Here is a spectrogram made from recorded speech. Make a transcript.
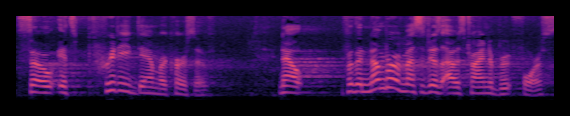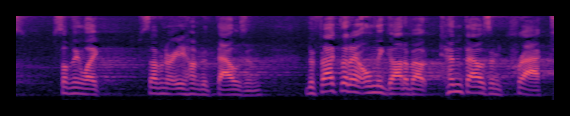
so it's pretty damn recursive. Now, for the number of messages I was trying to brute force, something like seven or eight hundred thousand, the fact that I only got about 10,000 cracked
